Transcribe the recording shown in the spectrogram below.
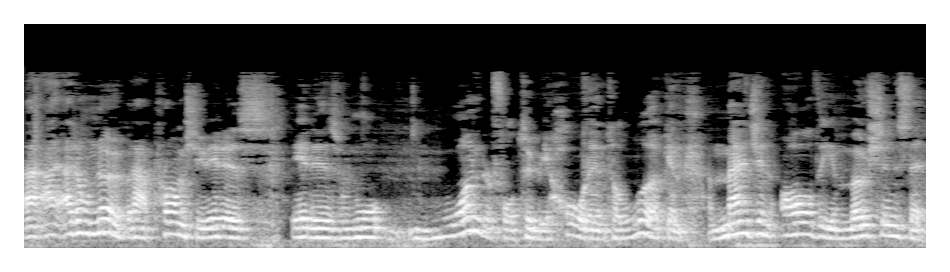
I, I don't know, but I promise you, it is it is wonderful to behold and to look and imagine all the emotions that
